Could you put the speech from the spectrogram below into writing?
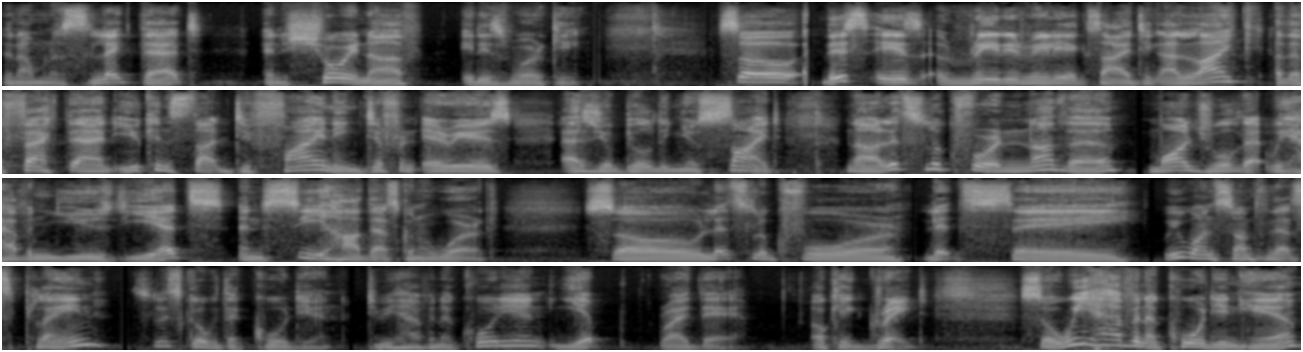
Then I'm gonna select that and sure enough, it is working. So this is really, really exciting. I like the fact that you can start defining different areas as you're building your site. Now let's look for another module that we haven't used yet and see how that's going to work. So let's look for, let's say we want something that's plain. So let's go with accordion. Do we have an accordion? Yep, right there. Okay, great. So we have an accordion here.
